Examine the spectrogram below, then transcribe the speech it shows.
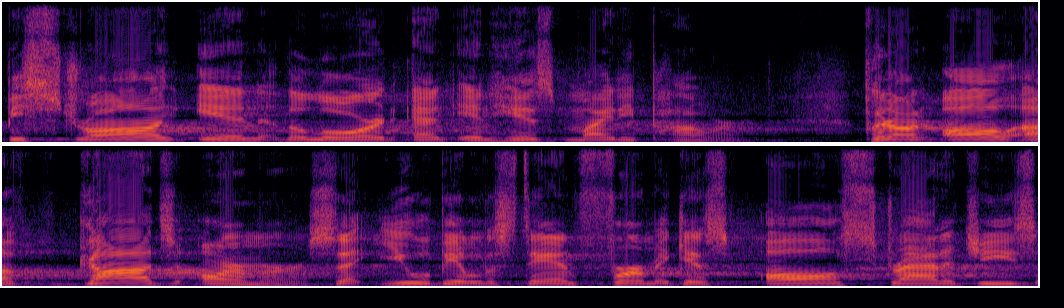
be strong in the Lord and in his mighty power. Put on all of God's armor so that you will be able to stand firm against all strategies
